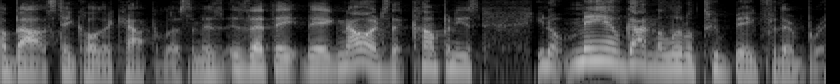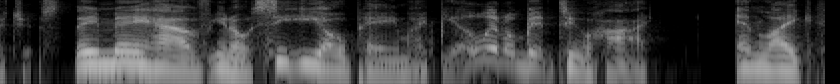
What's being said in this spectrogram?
about stakeholder capitalism is, is that they, they acknowledge that companies, you know, may have gotten a little too big for their britches. They may have, you know, CEO pay might be a little bit too high. And like,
